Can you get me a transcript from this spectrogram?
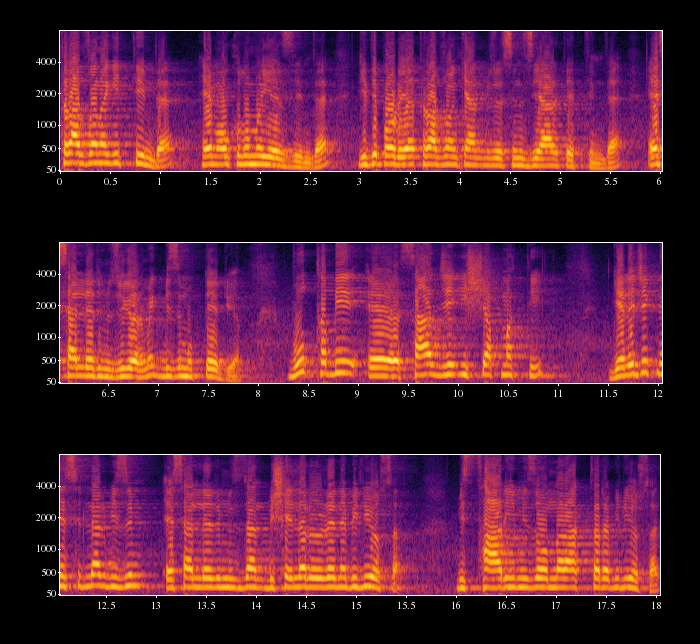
Trabzon'a gittiğimde hem okulumu gezdiğimde, gidip oraya Trabzon Kent Müzesi'ni ziyaret ettiğimde eserlerimizi görmek bizi mutlu ediyor. Bu tabii e, sadece iş yapmak değil, gelecek nesiller bizim eserlerimizden bir şeyler öğrenebiliyorsa, biz tarihimizi onlara aktarabiliyorsak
